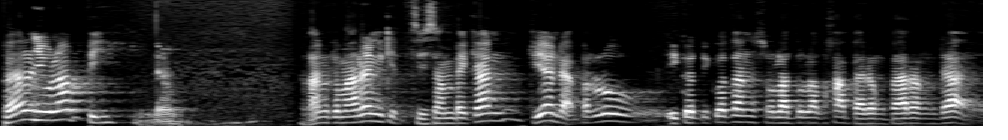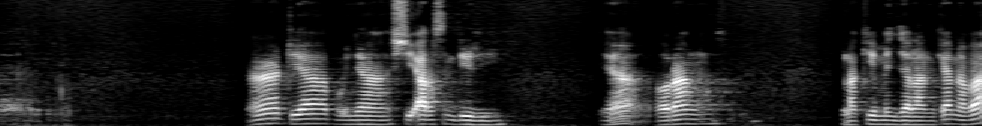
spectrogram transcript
Bal yulabi. Ya. Kan kemarin kita disampaikan dia tidak perlu ikut-ikutan sholatul adha bareng-bareng, tidak. Karena dia punya syiar sendiri. Ya, orang lagi menjalankan apa?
